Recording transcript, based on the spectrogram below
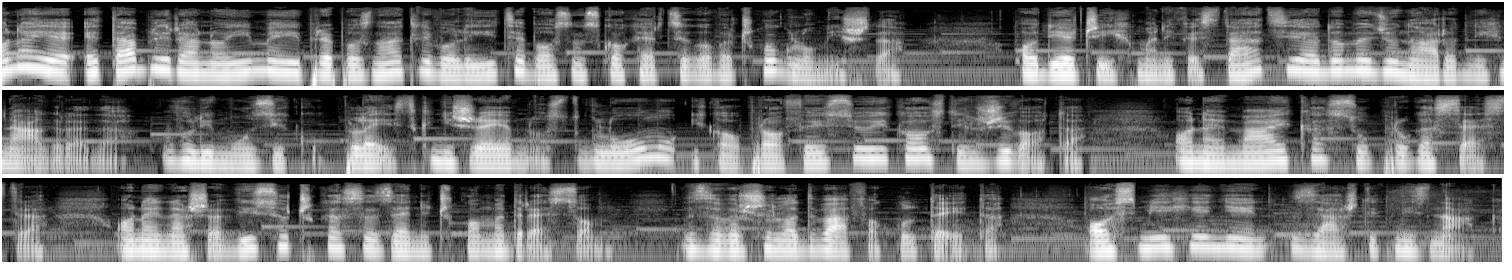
Ona je etablirano ime i prepoznatljivo lice bosansko-hercegovačkog glumišta. Od dječjih manifestacija do međunarodnih nagrada. Voli muziku, ples, književnost, glumu i kao profesiju i kao stil života. Ona je majka, supruga, sestra. Ona je naša visočka sa zeničkom adresom. Završila dva fakulteta. Osmijeh je njen zaštitni znak.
